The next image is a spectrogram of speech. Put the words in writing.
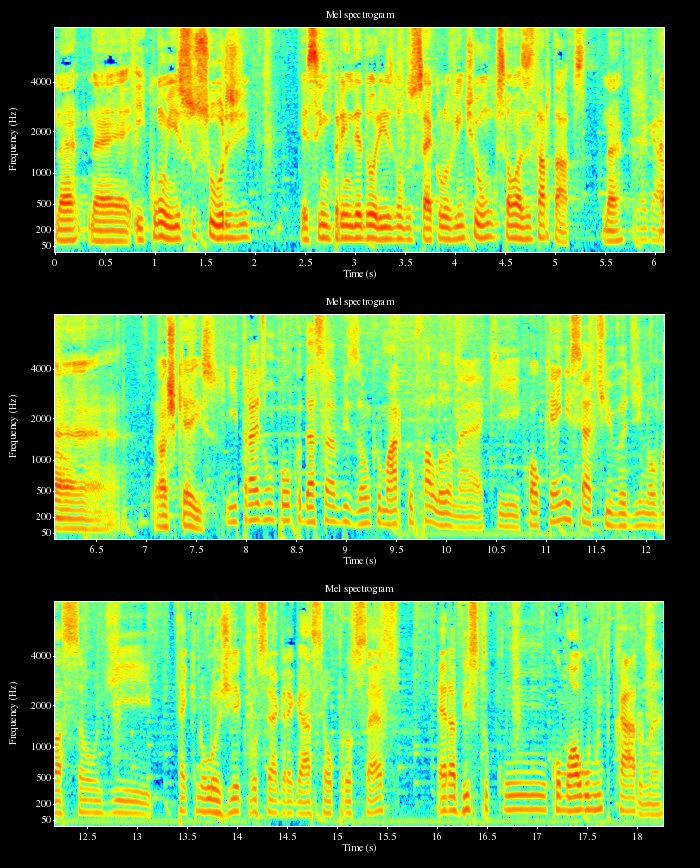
né? É, e com isso surge esse empreendedorismo do século XXI, que são as startups. Né? Legal. É, eu acho que é isso. E traz um pouco dessa visão que o Marco falou, né? Que qualquer iniciativa de inovação de tecnologia que você agregasse ao processo era visto com, como algo muito caro, né?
